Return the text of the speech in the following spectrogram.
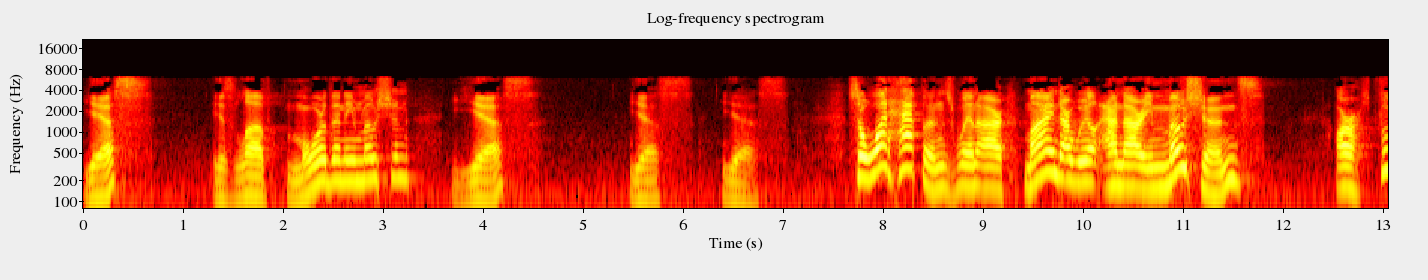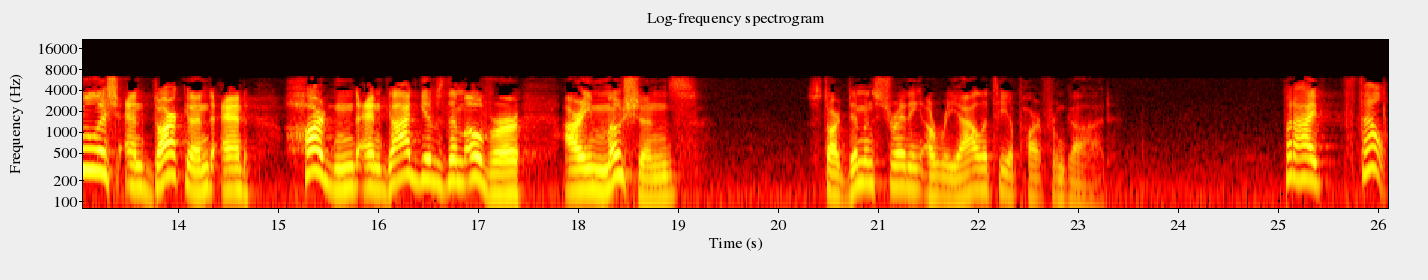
Yes. Is love more than emotion? Yes. Yes. Yes. So, what happens when our mind, our will, and our emotions are foolish and darkened and hardened, and God gives them over? Our emotions start demonstrating a reality apart from God. But I felt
